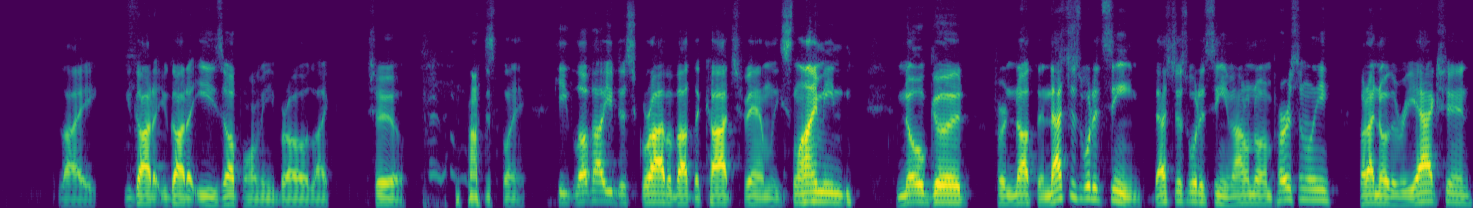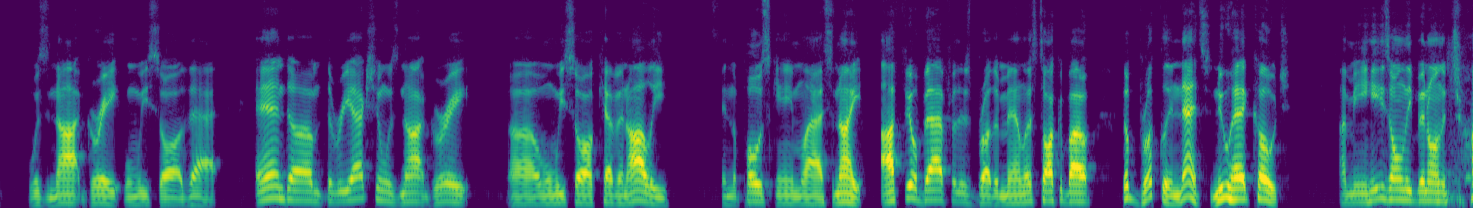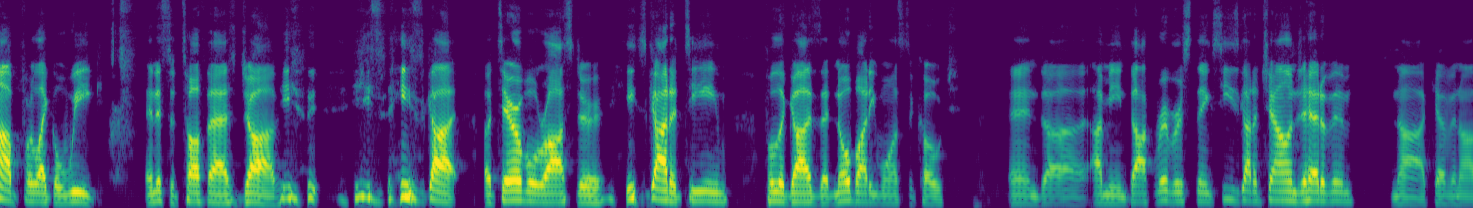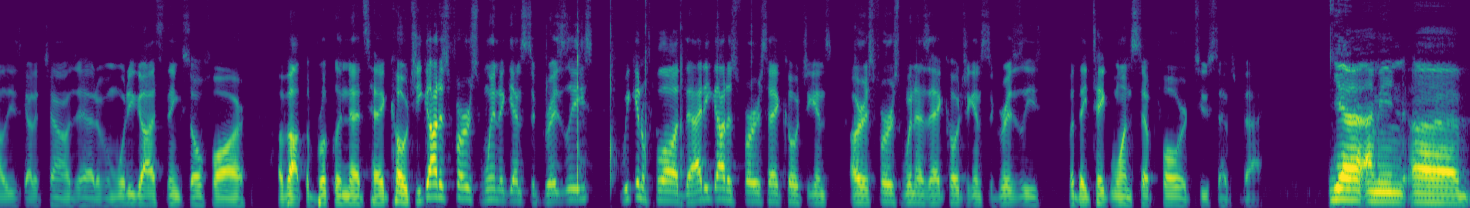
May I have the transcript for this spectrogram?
Like, you got to, you got to ease up on me, bro. Like, chill. I'm just playing. Keith, love how you describe about the Koch family. Slimy, no good for nothing. That's just what it seemed. That's just what it seemed. I don't know him personally, but I know the reaction was not great when we saw that. And um, the reaction was not great uh, when we saw Kevin Ollie in the post game last night. I feel bad for this brother, man. Let's talk about the Brooklyn Nets, new head coach. I mean, he's only been on the job for like a week, and it's a tough ass job. He he's he's got a terrible roster. He's got a team full of guys that nobody wants to coach. And uh, I mean, Doc Rivers thinks he's got a challenge ahead of him. Nah, Kevin Ollie's got a challenge ahead of him. What do you guys think so far about the Brooklyn Nets head coach? He got his first win against the Grizzlies. We can applaud that. He got his first head coach against, or his first win as a head coach against the Grizzlies, but they take one step forward, two steps back. Yeah, I mean, uh,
